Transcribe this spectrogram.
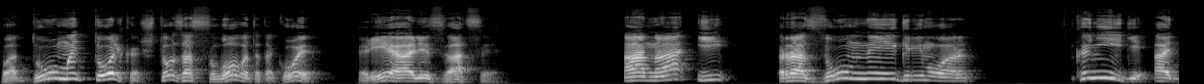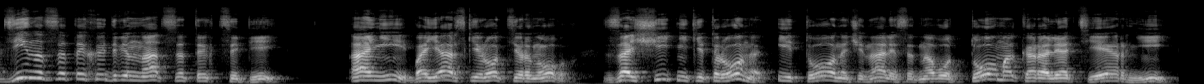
Подумать только, что за слово-то такое реализация. Она и разумные гримуары. Книги одиннадцатых и двенадцатых цепей. Они, боярский род Терновых, Защитники трона и то начинали с одного тома короля Терний.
